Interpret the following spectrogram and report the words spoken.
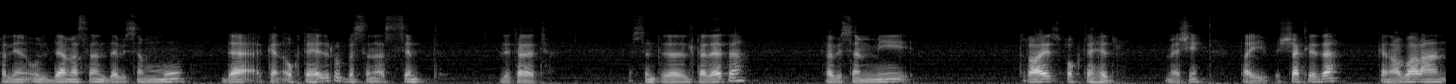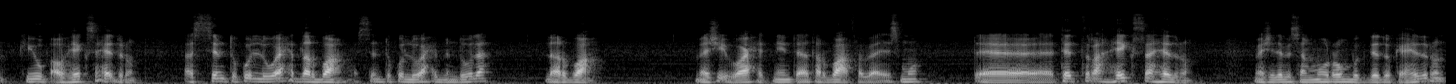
خلينا نقول ده مثلا ده بيسموه ده كان octahedron بس أنا قسمت لتلاتة. قسمت ده لتلاتة فبسميه trisoctahedron. ماشي؟ طيب الشكل ده كان عبارة عن cube أو hexahedron. قسمت كل واحد لأربعة. قسمت كل واحد من دول لأربعة. ماشي؟ واحد اتنين تلاتة أربعة. فبقى اسمه tetrahexahedron ماشي ده بيسموه ال rhombic dodecahedron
